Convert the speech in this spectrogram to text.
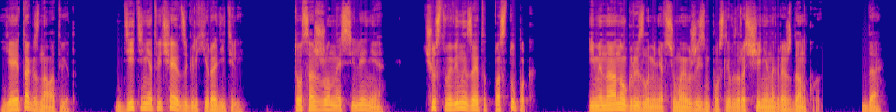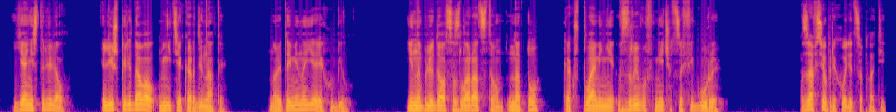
Я и так знал ответ. Дети не отвечают за грехи родителей. То сожженное селение, чувство вины за этот поступок. Именно оно грызло меня всю мою жизнь после возвращения на гражданку. Да, я не стрелял, лишь передавал не те координаты но это именно я их убил. И наблюдал со злорадством на то, как в пламени взрывов мечутся фигуры. За все приходится платить.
